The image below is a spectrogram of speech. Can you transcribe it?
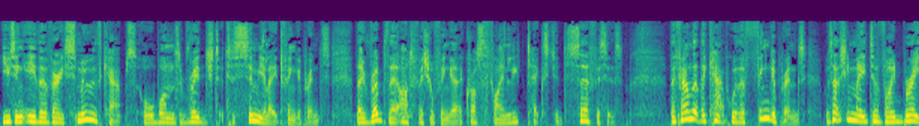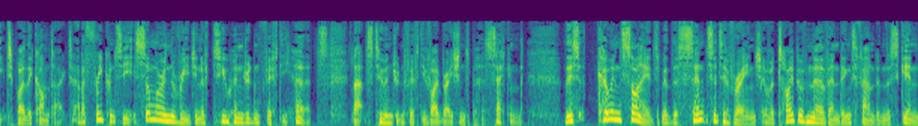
Using either very smooth caps or ones ridged to simulate fingerprints, they rubbed their artificial finger across finely textured surfaces. They found that the cap with a fingerprint was actually made to vibrate by the contact at a frequency somewhere in the region of 250 hertz. That's 250 vibrations per second. This coincides with the sensitive range of a type of nerve endings found in the skin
